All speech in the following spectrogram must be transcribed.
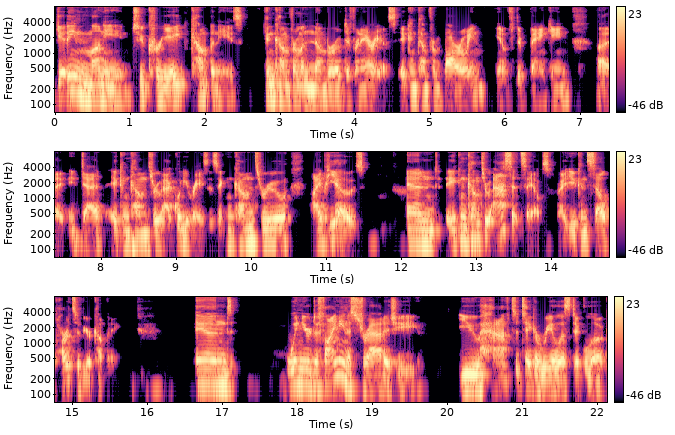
getting money to create companies can come from a number of different areas. It can come from borrowing, you know, through banking, uh, debt. It can come through equity raises. It can come through IPOs, and it can come through asset sales. Right? You can sell parts of your company, and when you're defining a strategy, you have to take a realistic look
